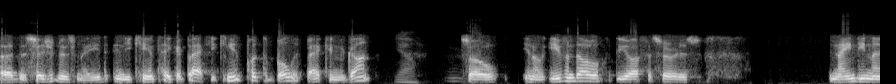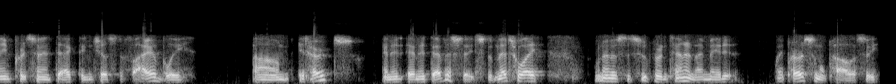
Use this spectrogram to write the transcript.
a decision is made, and you can't take it back. You can't put the bullet back in the gun. Yeah. So, you know, even though the officer is 99% acting justifiably, um, it hurts and it, and it devastates them. That's why when I was the superintendent, I made it my personal policy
